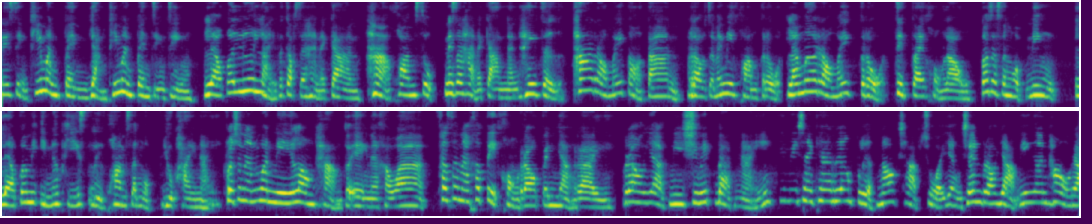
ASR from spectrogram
ในสิ่งที่มันเป็นอย่างที่มันเป็นจริงๆ แล้วก็ลื่นไหลไปกับสถานการณ์ หาความสุขในสถานการณ์นั้นให้เจอ ถ้าเราไม่ต่อต้าน เราจะไม่มีความโกรธ และเมื่อเราไม่โกรธจิตใจของเราก็จะสงบนิ่ง แล้วก็มี inner peace หรือความสงบอยู่ภายใน เพราะฉะนั้นวันนี้ลองถามตัวเองนะคะว่า ทัศนคติของเราเป็นอย่างไร เราอยากมีชีวิตแบบไหน ที่ไม่ใช่แค่เรื่องเปลือกนอกฉาบฉวย อย่างเช่น เราอยากมีเงินเท่าไร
